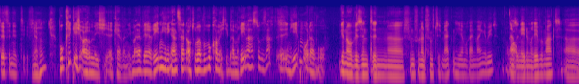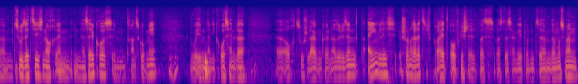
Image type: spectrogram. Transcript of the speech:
Definitiv, ja. Mhm. Wo kriege ich eure Milch, äh, Kevin? Ich meine, wir reden hier die ganze Zeit auch drüber, wo bekomme ich die? Beim Rewe hast du gesagt? Äh, in jedem oder wo? Genau, wir sind in äh, 550 Märkten hier im Rhein-Main-Gebiet, wow. also in jedem Rewe-Markt. Ähm, zusätzlich noch in, in der Selkros, im Transgourmet, mhm. wo eben dann die Großhändler äh, auch zuschlagen können. Also wir sind eigentlich schon relativ breit aufgestellt, was, was das angeht. Und ähm, da muss man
